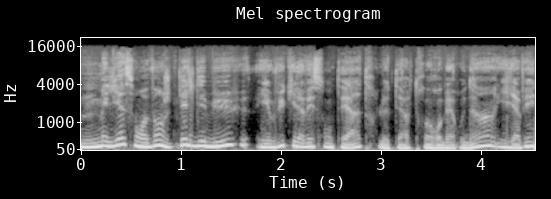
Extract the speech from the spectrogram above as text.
Méliès, en revanche, dès le début, et vu qu'il avait son théâtre, le théâtre Robert Houdin, il y avait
